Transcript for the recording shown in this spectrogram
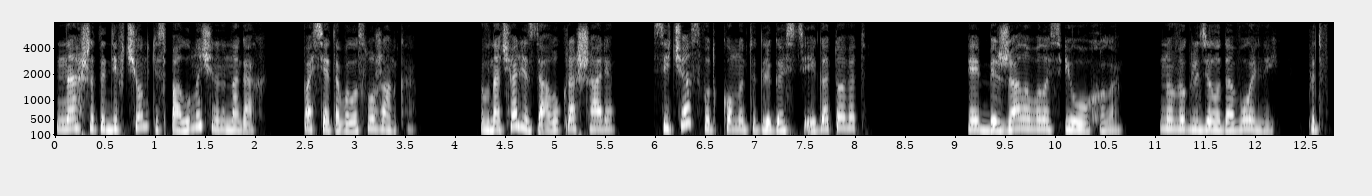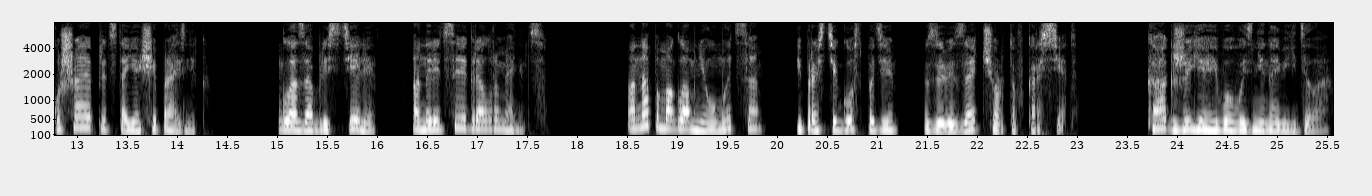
«Наши-то девчонки с полуночи на ногах», — посетовала служанка. Вначале зал украшали, сейчас вот комнаты для гостей готовят. Эбби жаловалась и охала, но выглядела довольной, предвкушая предстоящий праздник. Глаза блестели, а на лице играл румянец. Она помогла мне умыться и, прости господи, завязать чертов корсет. Как же я его возненавидела!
